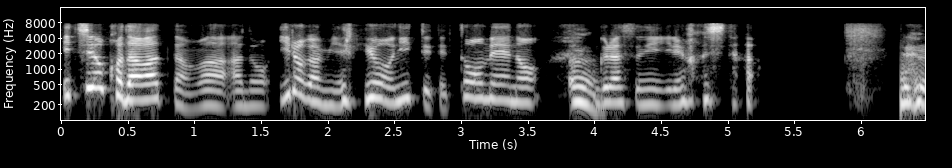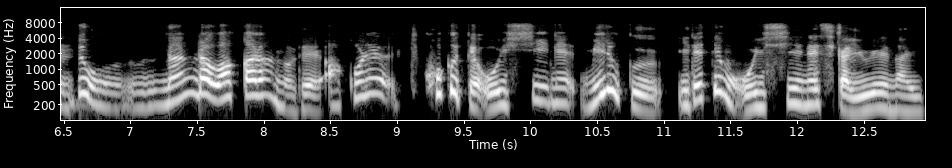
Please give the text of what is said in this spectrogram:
一応こだわったのはあの色が見えるようにって言って透明のうんグ、ラスに入れました。でも何ら分からんのであこれ濃くて美味しいね。ミルク入れても美味しいねしか言えない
